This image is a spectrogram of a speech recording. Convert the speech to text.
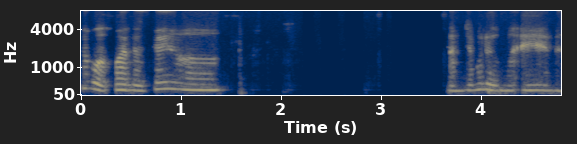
Nó vượt qua được cái uh, nằm trong cái đường mà A nè.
